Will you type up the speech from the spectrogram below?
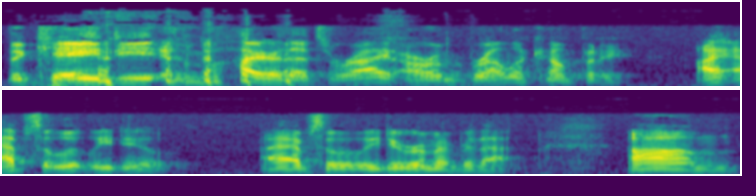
The KD empire. That's right. Our umbrella company. I absolutely do. I absolutely do remember that. Um,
